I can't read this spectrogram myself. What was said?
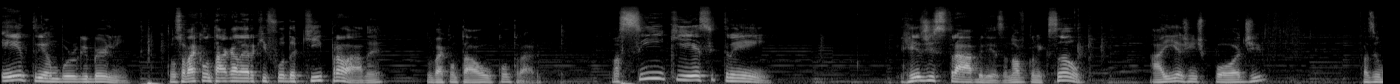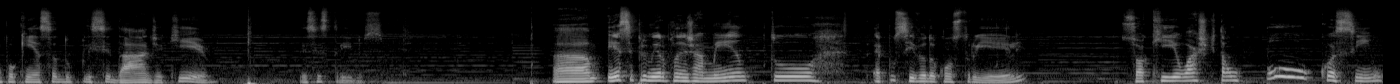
entre Hamburgo e Berlim. Então só vai contar a galera que for daqui para lá, né? Não vai contar o contrário. Então, assim que esse trem registrar, beleza, nova conexão, Aí a gente pode fazer um pouquinho essa duplicidade aqui desses trilhos. Um, esse primeiro planejamento é possível de eu construir ele, só que eu acho que está um pouco assim, um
